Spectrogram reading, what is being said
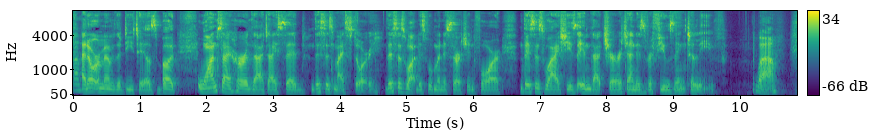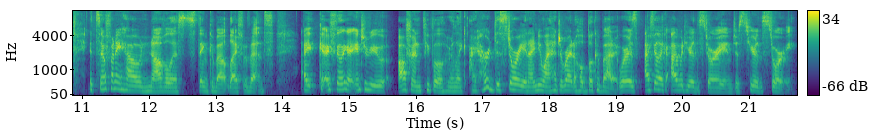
oh. I don't remember the details, but once I heard that, I said, This is my story. This is what this woman is searching for. This is why she's in that church and is refusing to leave. Wow. It's so funny how novelists think about life events. I, I feel like I interview often people who are like, I heard this story and I knew I had to write a whole book about it. Whereas I feel like I would hear the story and just hear the story.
